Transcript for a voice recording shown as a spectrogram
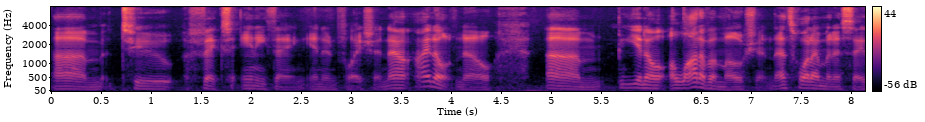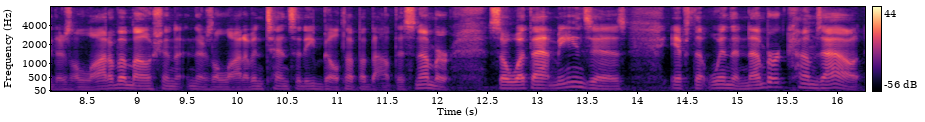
um, to fix anything in inflation. Now, I don't know. Um, you know, a lot of emotion. That's what I'm going to say. There's a lot of emotion and there's a lot of intensity built up about this number. So what that means is, if the when the number comes out,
